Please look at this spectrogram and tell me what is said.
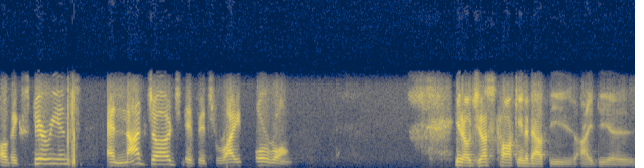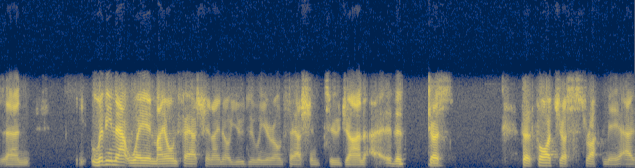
of experience and not judge if it's right or wrong. You know, just talking about these ideas and living that way in my own fashion. I know you do in your own fashion too, John. That just the thought just struck me as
